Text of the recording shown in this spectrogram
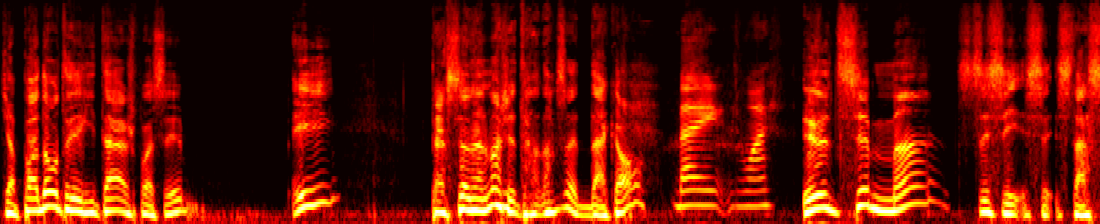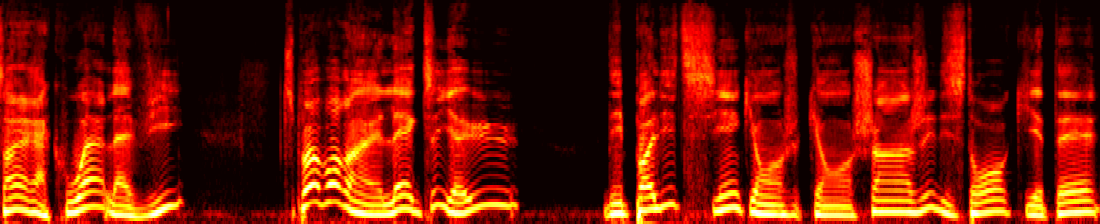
qu'il n'y a pas d'autre héritage possible. Et, personnellement, j'ai tendance à être d'accord. Ben, ouais. Ultimement, tu sais, c'est- c'est- ça sert à quoi la vie? Tu peux avoir un leg. Tu sais, il y a eu des politiciens qui ont, qui ont changé l'histoire, qui étaient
